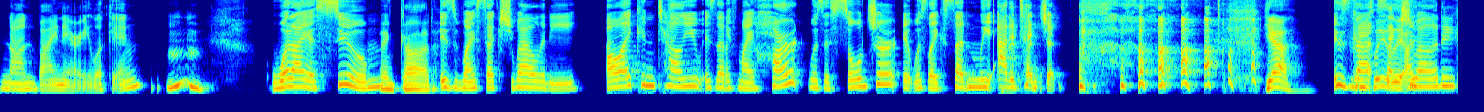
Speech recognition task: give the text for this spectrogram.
non-binary looking, Mm, what I assume thank God. is my sexuality. All I can tell you is that if my heart was a soldier, it was like suddenly at attention. Yeah, Is that Completely. I- sexuality?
